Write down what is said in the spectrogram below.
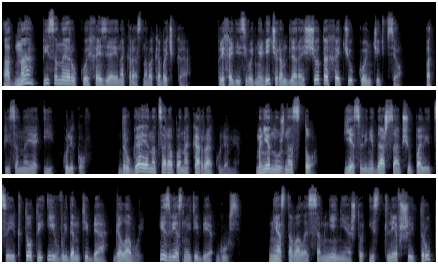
Одна, писанная рукой хозяина красного кабачка. Приходи сегодня вечером для расчета, хочу кончить все. Подписанная И. Куликов. Другая нацарапана каракулями. Мне нужно сто. Если не дашь, сообщу полиции, кто ты, и выдам тебя головой. Известный тебе гусь. Не оставалось сомнения, что истлевший труп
